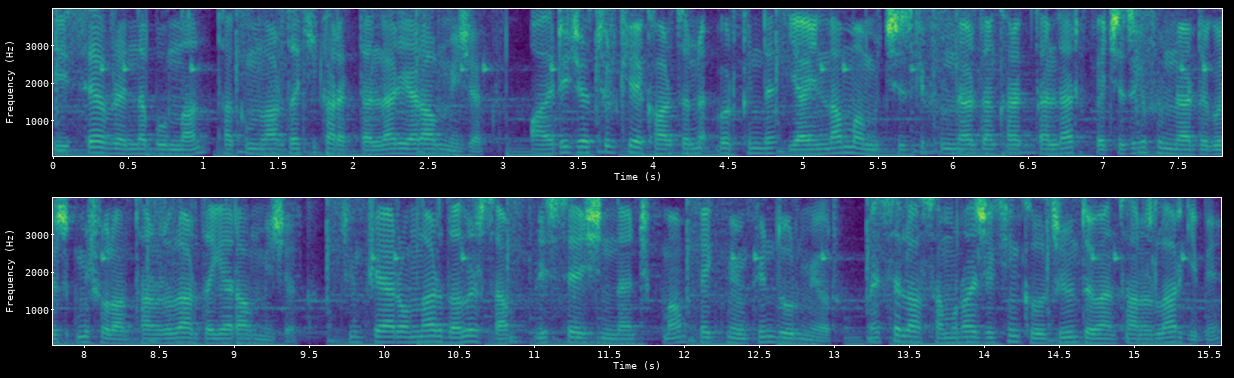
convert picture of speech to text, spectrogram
DC evreninde bulunan takımlardaki karakterler yer almayacak. Ayrıca Türkiye Cartoon Network'ünde yayınlanmamış çizgi filmlerden karakterler ve çizgi filmlerde gözükmüş olan tanrılar da yer almayacak. Çünkü eğer onları da alırsam liste işinden çıkmam pek mümkün durmuyor. Mesela Samurai Jack'in kılıcını döven tanrılar gibi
